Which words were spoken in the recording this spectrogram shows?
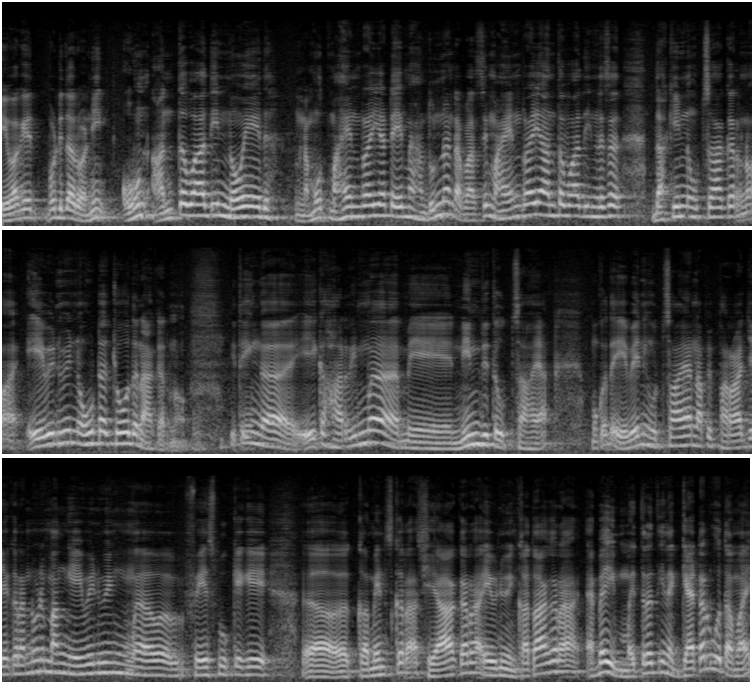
ඒ වගේ පොඩි දරුවනි ඔවුන් අන්තවාදීන් නොවේද? නමුත් මහෙන්ද්‍රයියට එම හඳුන්නට පස්සේ මහෙන්ද්‍රයි අන්තවාදීන් ලෙස දකින්න උත්සාහ කරනවා ඒ වෙනුවෙන් ඔහුට චෝදනා කරනවා. ඉතින් ඒක හරිම මේ නින්දිත උත්සාහයක්. මොකද එවැනි උත්සාහයන් අපි පරාජය කරන්න ඕනේ මම ඒ වෙනුවෙන් Facebook එකේ කමෙන්ට්ස් කරා ෂෙයා කරා ඒ වෙනුවෙන් කතා කරා හැබැයි මෙතන තියෙන ගැටලුව තමයි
